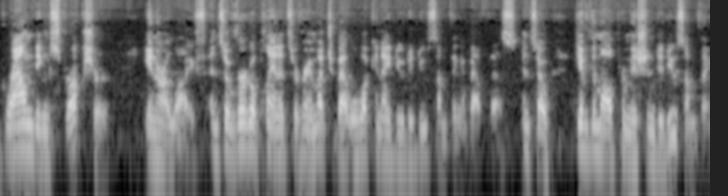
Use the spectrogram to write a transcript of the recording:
grounding structure in our life. And so Virgo planets are very much about, well, what can I do to do something about this? And so give them all permission to do something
